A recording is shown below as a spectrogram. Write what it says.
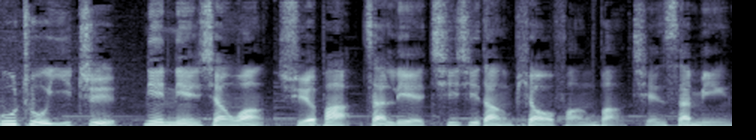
孤注一掷，念念相望，学霸暂列七夕档票房榜前三名。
